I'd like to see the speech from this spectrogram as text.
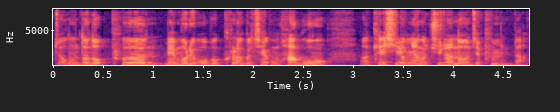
조금 더 높은 메모리 overclock을 제공하고 어, 캐시 용량을 줄여놓은 제품입니다.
